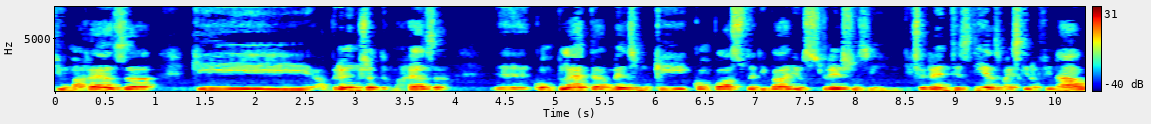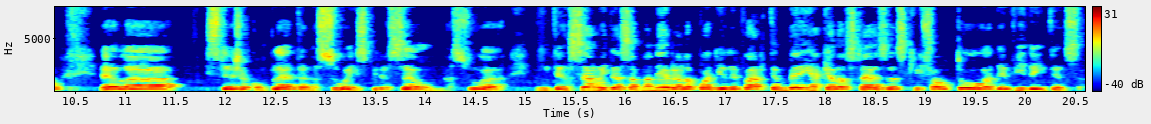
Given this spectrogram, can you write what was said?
de uma reza que abranja, uma reza eh, completa, mesmo que composta de vários trechos em diferentes dias, mas que no final ela esteja completa na sua inspiração, na sua intenção, e dessa maneira ela pode elevar também aquelas rezas que faltou a devida intenção.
